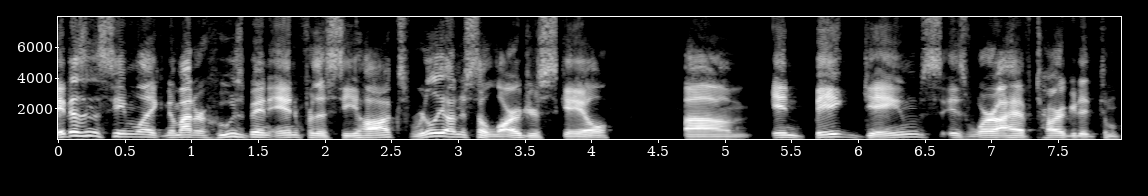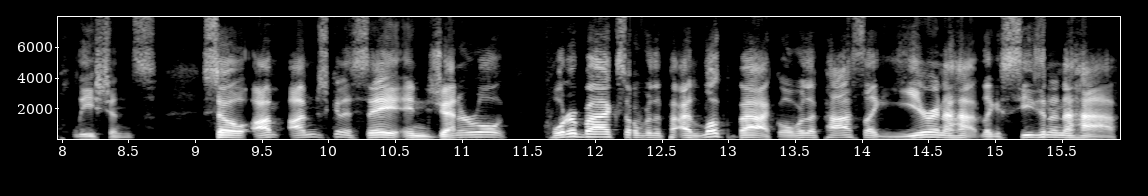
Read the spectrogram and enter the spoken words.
It doesn't seem like no matter who's been in for the Seahawks, really on just a larger scale, um, in big games is where I have targeted completions. So I'm I'm just gonna say in general, quarterbacks over the I look back over the past like year and a half, like a season and a half.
